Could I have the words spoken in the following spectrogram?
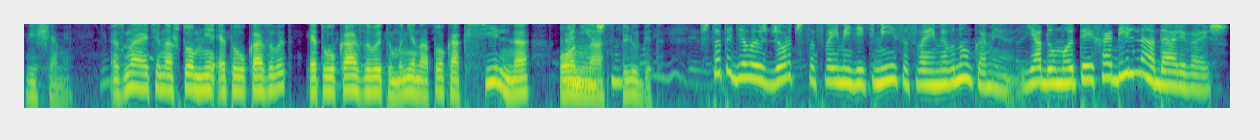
вещами. Знаете, на что мне это указывает? Это указывает мне на то, как сильно Он нас любит. Что ты делаешь, Джордж, со своими детьми и со своими внуками? Я думаю, ты их обильно одариваешь.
